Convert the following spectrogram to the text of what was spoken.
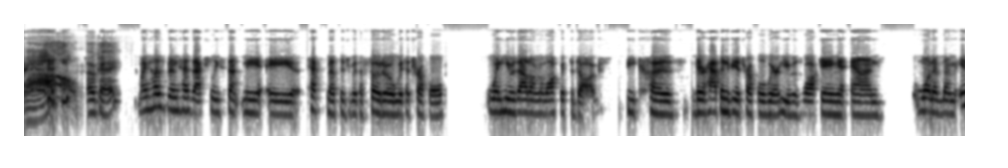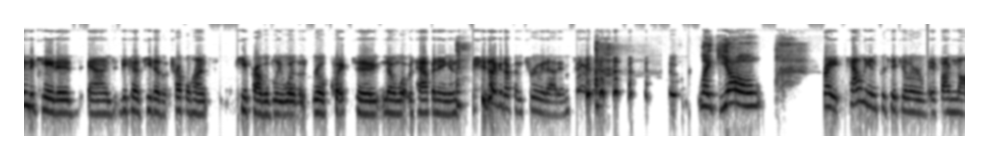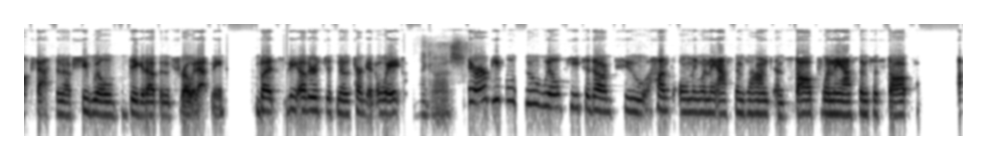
Wow. okay. My husband has actually sent me a text message with a photo with a truffle when he was out on a walk with the dogs because there happened to be a truffle where he was walking and one of them indicated and because he doesn't truffle hunt he probably wasn't real quick to know what was happening and she dug it up and threw it at him. Like, yo, right. Callie in particular if i'm not fast enough she will dig it up and throw it at me. But the others just nose target and wait. Oh my gosh. There are people who will teach a dog to hunt only when they ask them to hunt and stop when they ask them to stop.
